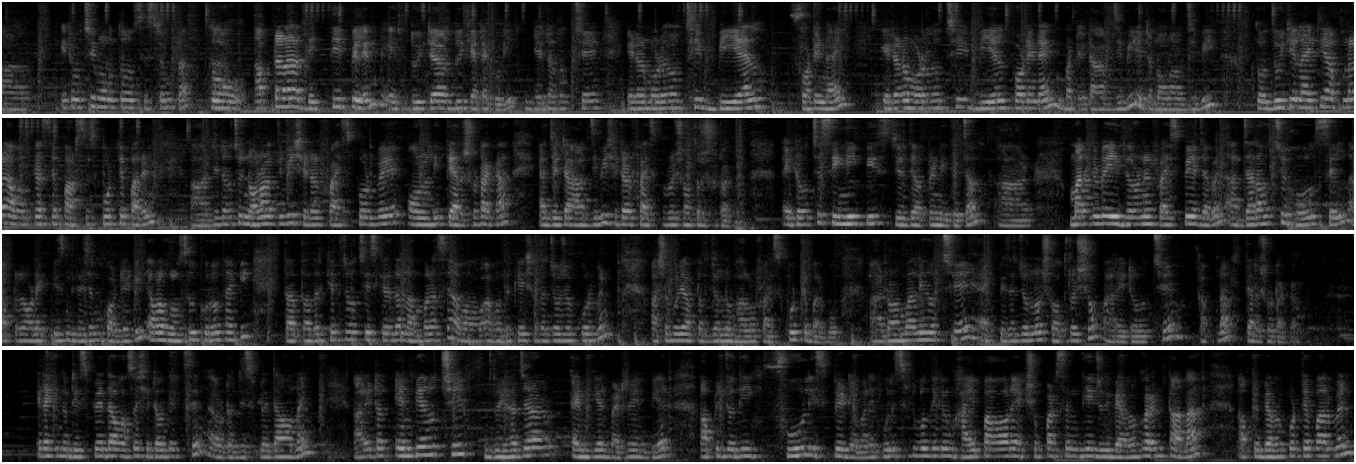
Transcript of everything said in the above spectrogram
আর এটা হচ্ছে মূলত সিস্টেমটা তো আপনারা দেখতেই পেলেন এই দুইটার দুই ক্যাটাগরি যেটা হচ্ছে এটার মডেল হচ্ছে বিএল ফর্টি নাইন এটারও মডেল হচ্ছে বিএল ফর্টি নাইন বাট এটা আট জিবি এটা নন আট জিবি তো দুইটি লাইটই আপনারা আমাদের কাছে পারচেস করতে পারেন। আর যেটা হচ্ছে নন আট জিবি সেটার প্রাইস পড়বে অনলি তেরোশো টাকা আর যেটা আট জিবি সেটার প্রাইস পড়বে সতেরোশো টাকা। এটা হচ্ছে সিঙ্গেল পিস যদি আপনি নিতে চান। আর মার্কেটে এই ধরনের প্রাইস পেয়ে যাবেন। আর যারা হচ্ছে হোলসেল আপনারা অনেক পিস নিতে চান কোয়ান্টিটি আমরা হোলসেল করেও থাকি। তা তাদের ক্ষেত্রে হচ্ছে স্ক্রিনে দেওয়ার নাম্বার আছে আমা- আমাদেরকে সাথে যোগাযোগ করবেন। আশা করি আপনাদের জন্য ভালো প্রাইস করতে পারব। আর নর্মালি হচ্ছে এক পিসের জন্য সতেরোশো, আর এটা হচ্ছে আপনার তেরোশো টাকা। এটা কিন্তু ডিসপ্লে দেওয়া আছে, সেটাও দেখছেন, আর ওটা ডিসপ্লে দেওয়া নাই। আর এটার এম্পিয়ার হচ্ছে দুই হাজার এম্পিয়ার ব্যাটারি এম্পিয়ার আপনি যদি ফুল স্পিডে মানে ফুল স্পিড বলতে গেলে হাই পাওয়ারে একশো পার্সেন্ট দিয়ে যদি ব্যবহার করেন টানা আপনি ব্যবহার করতে পারবেন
